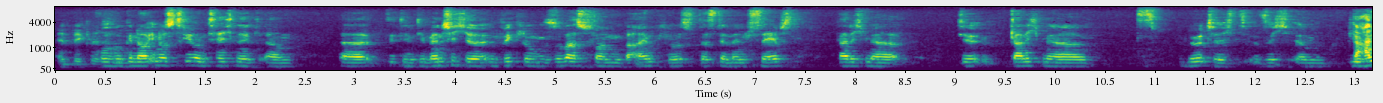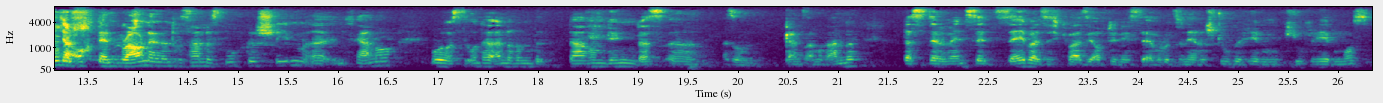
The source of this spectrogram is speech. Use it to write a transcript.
entwickeln. Wo, wo genau Industrie und Technik ähm, äh, die, die, die menschliche Entwicklung sowas von beeinflusst, dass der Mensch selbst gar nicht mehr, die, gar nicht mehr das benötigt, sich ähm, Da hat ja auch Dan Brown ein interessantes Buch geschrieben, äh, Inferno, wo es unter anderem darum ging, dass, äh, also ganz am Rande, dass der Mensch jetzt selber sich quasi auf die nächste evolutionäre Stufe heben, Stufe heben muss,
